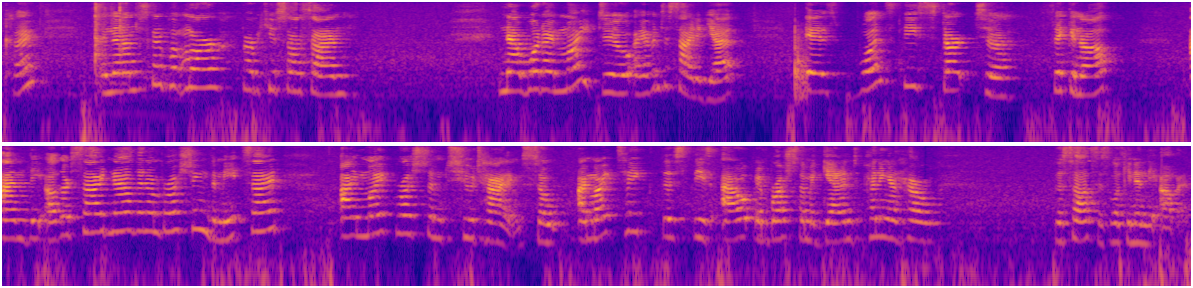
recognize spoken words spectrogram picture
Okay. And then I'm just going to put more barbecue sauce on. Now what I might do, I haven't decided yet, is once these start to thicken up, on the other side now that I'm brushing, the meat side, I might brush them two times. So I might take this these out and brush them again depending on how the sauce is looking in the oven.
